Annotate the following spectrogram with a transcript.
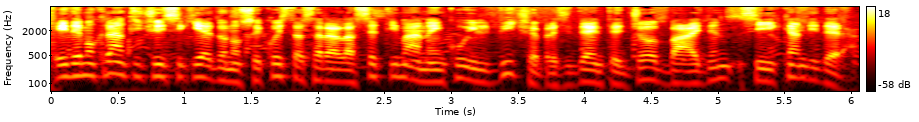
E i democratici si chiedono se questa sarà la settimana in cui il vicepresidente Joe Biden si candiderà.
